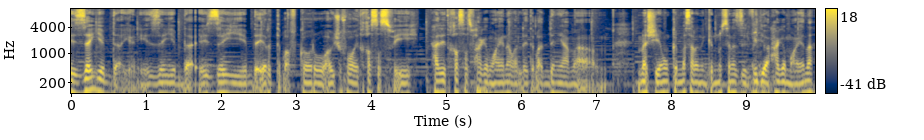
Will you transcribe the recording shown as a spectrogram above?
إزاي يبدأ؟ يعني إزاي يبدأ؟ إزاي يبدأ يرتب أفكاره أو يشوف هو يتخصص في إيه؟ هل يتخصص في حاجة معينة ولا تبقى الدنيا ما ماشية؟ ممكن مثلا الجنوس ينزل فيديو عن حاجة معينة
